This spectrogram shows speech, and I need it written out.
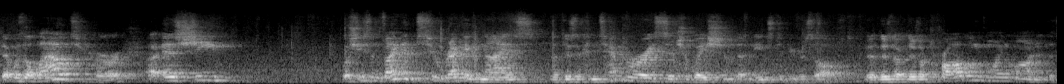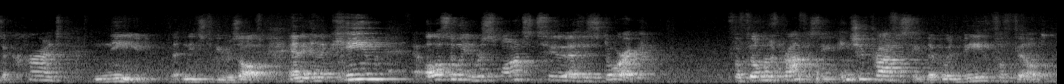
that was allowed to her uh, as she, well, she's invited to recognize that there's a contemporary situation that needs to be resolved. There's a, there's a problem going on, and there's a current need that needs to be resolved. And, and it came also in response to a historic fulfillment of prophecy, ancient prophecy that would be fulfilled.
